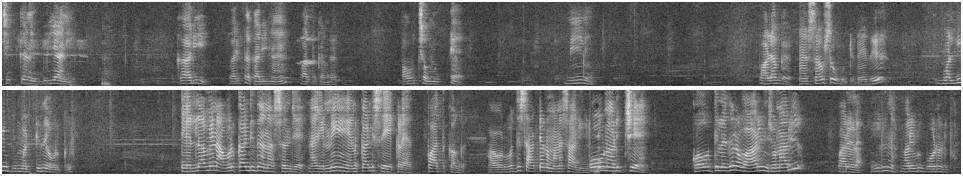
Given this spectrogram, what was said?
சிக்கன் பிரியாணி. கறி வறுத்த கறின்னு பார்த்துக்கோங்க. அவிச்ச முட்டை மீன் பழகு சவுசவு கூட்டுறது மல்லிகைப்பூ மட்டும்தான் அவருக்கு. எல்லாமே நான் அவருக்காண்டி தான் நான் செஞ்சேன். நான் என்னையும் எனக்காண்டி செய்ய கிடையாது. பார்த்துக்கோங்க. அவர் வந்து சட்டன மனசாரி போன் அடிச்சேன் கோபத்தில் தான் நான் வாரேன்னு சொன்னார். வரல. இருங்க மறுபடியும் போன் அடிப்போம்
